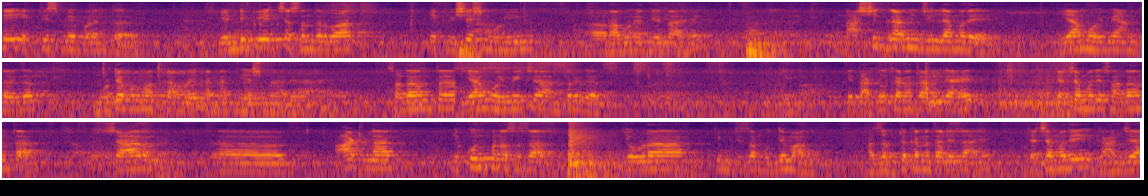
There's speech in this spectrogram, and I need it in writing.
ते एकतीस मेपर्यंत एन डी पी एचच्या संदर्भात एक विशेष मोहीम राबवण्यात येत आहे. नाशिक ग्रामीण जिल्ह्यामध्ये या मोहिमेअंतर्गत मोठ्या प्रमाणात कारवाई करण्यात यश मिळालेलं आहे. साधारणतः या मोहिमेच्या अंतर्गत हे दाखल करण्यात आलेले आहेत. त्याच्यामध्ये साधारणतः चार आठ लाख एकोणपन्नास हजार एवढा किमतीचा मुद्देमाल हा जप्त करण्यात आलेला आहे. त्याच्यामध्ये गांजा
